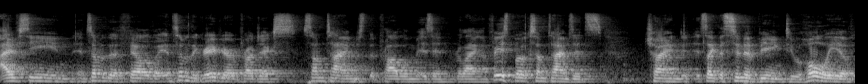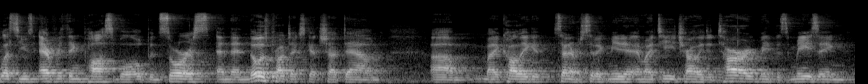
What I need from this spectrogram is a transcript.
I've seen in some of the failed, in some of the graveyard projects, sometimes the problem isn't relying on Facebook. Sometimes it's trying to, it's like the sin of being too holy of let's use everything possible open source, and then those projects get shut down. Um, my colleague at Center for Civic Media at MIT, Charlie DeTar, made this amazing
